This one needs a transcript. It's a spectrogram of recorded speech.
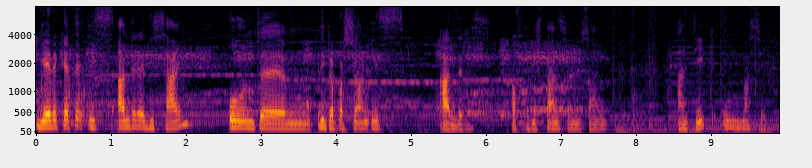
Jede Kette ist andere Design und ähm, die Proportion ist anders. Auf der Distanz muss sein antik und massiv.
